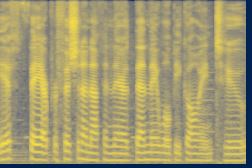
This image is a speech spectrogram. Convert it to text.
if they are proficient enough in there, then they will be going to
